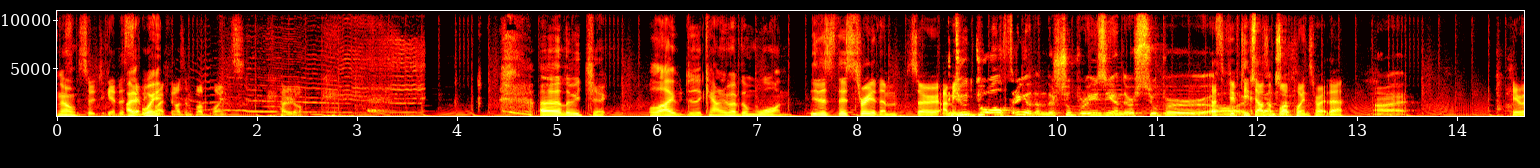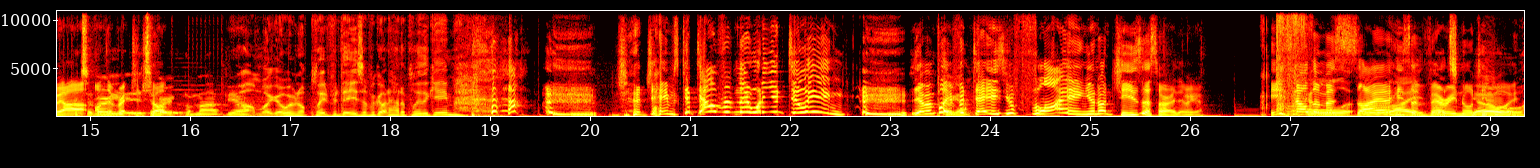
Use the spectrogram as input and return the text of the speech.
No. So to get the I- wait. 75,000 blood points total. Uh, let me check. Well, I does it count if I've done one? Yeah, There's, there's three of them. So, I mean, do, do all three of them. They're super easy and they're super. that's uh, 50,000 blood points right there. All right. Here we are on very, the wretched it's a shop. very map, yeah. Oh my god, we've not played for days. I've forgotten how to play the game. James, get down from there. What are you doing? You haven't played for you days. You're flying. You're not Jesus. All right, there we go. He's not the All Messiah. He's a very naughty go. boy.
